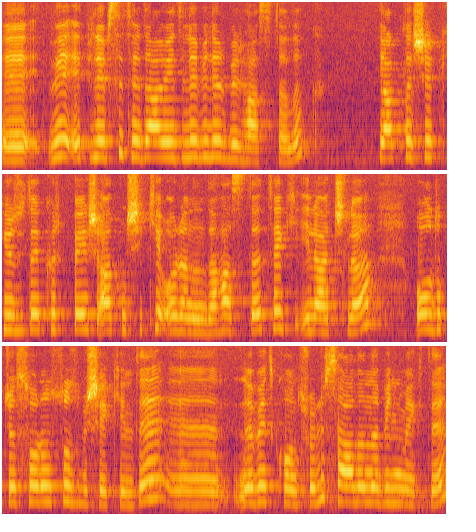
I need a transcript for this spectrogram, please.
Ee, ve epilepsi tedavi edilebilir bir hastalık. Yaklaşık %45-62 oranında hasta tek ilaçla oldukça sorunsuz bir şekilde e, nöbet kontrolü sağlanabilmekte.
